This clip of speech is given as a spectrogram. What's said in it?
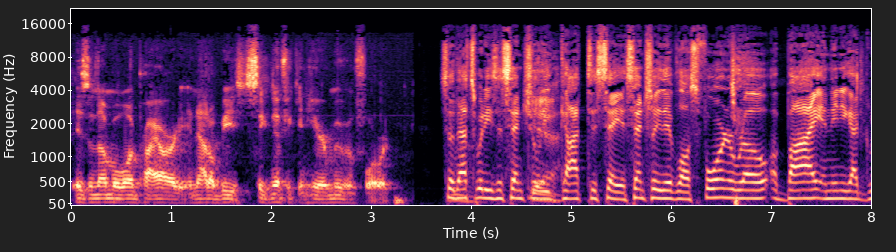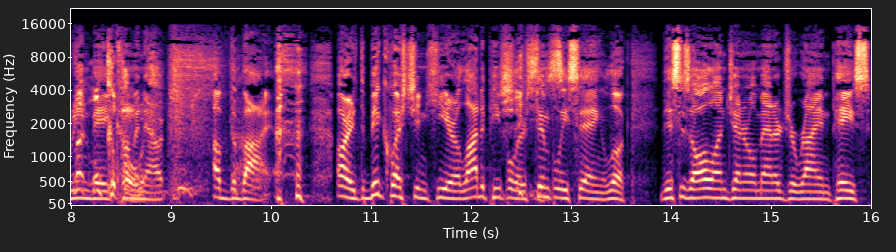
is the number one priority, and that'll be significant here moving forward. So that's what he's essentially Yeah. got to say. Essentially, they've lost four in a row, a bye, and then you got Green Bay coming out of the bye. all right, the big question here a lot of people are simply saying, look, this is all on general manager Ryan Pace.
